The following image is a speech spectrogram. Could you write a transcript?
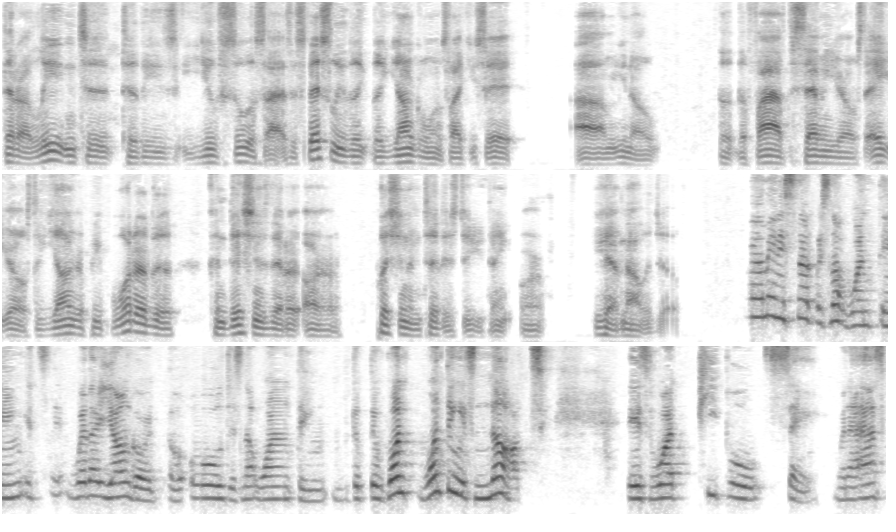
that are leading to to these youth suicides especially the, the younger ones like you said um you know the the five to seven year olds the eight year olds the younger people what are the conditions that are, are pushing them to this do you think or you have knowledge of well, I mean, it's not it's not one thing. It's whether young or, or old is not one thing. The, the one one thing is not is what people say. When I ask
